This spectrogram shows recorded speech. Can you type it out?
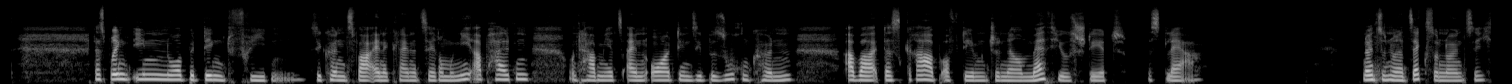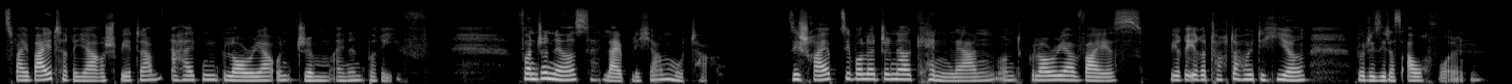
Das bringt ihnen nur bedingt Frieden. Sie können zwar eine kleine Zeremonie abhalten und haben jetzt einen Ort, den sie besuchen können, aber das Grab, auf dem Janelle Matthews steht, ist leer. 1996, zwei weitere Jahre später, erhalten Gloria und Jim einen Brief von Janelles leiblicher Mutter. Sie schreibt, sie wolle Janelle kennenlernen und Gloria weiß, wäre ihre Tochter heute hier, würde sie das auch wollen.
